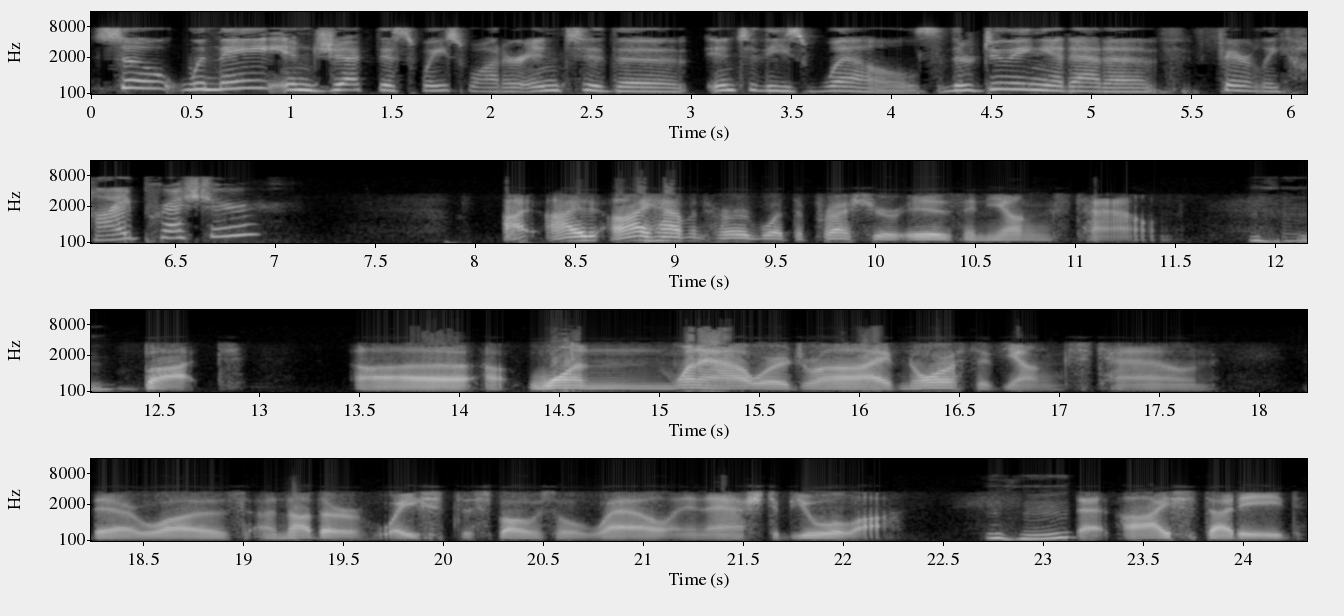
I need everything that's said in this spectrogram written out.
So when they inject this wastewater into the into these wells, they're doing it at a fairly high pressure. I, I, I haven't heard what the pressure is in Youngstown, Mm-hmm. but uh, one one hour drive north of Youngstown, there was another waste disposal well in Ashtabula Mm-hmm. that I studied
